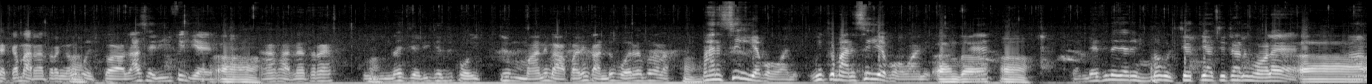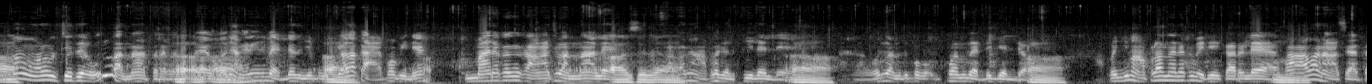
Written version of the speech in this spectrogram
ചെക്കൻ പറഞ്ഞത്ര നിങ്ങൾ പോയിക്കോ. ആ ശരീഫില്ലേ ആ പറഞ്ഞത്ര. ഇന്ന് ചെടി ചെന്ന് പോയിട്ട് ഉമ്മാനും ബാപ്പാനും കണ്ടു പോരുമ്പോഴാണ് മനസ്സില്ല പോവാന്. എനിക്ക് മനസ്സില്ല പോവാന്. കല്യാണത്തിന്റെ ഞാൻ ഇമ്മ വിളിച്ചെത്തി വെച്ചിട്ടാണ് മോളെ അമ്മ മോളെ വിളിച്ചിട്ട് ഒരു വന്നാ അത്ര അങ്ങനെ വല്ല കുട്ടികളൊക്കെ ആയപ്പോ പിന്നെ ഉമ്മാനൊക്കെ അങ്ങ് കാണാച്ച് വന്നാലേ ഗൾഫിലല്ലേ? ആ. ഓര് വന്നിട്ട് ഇപ്പൊ ഇപ്പൊ ഒന്ന് വരണ്ടില്ലല്ലോ ആ. അപ്പൊ ഇനി മാപ്പിള എന്നാലൊക്കെ വരികക്കാറല്ലേ പാവാണ് ആശാത്ത.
